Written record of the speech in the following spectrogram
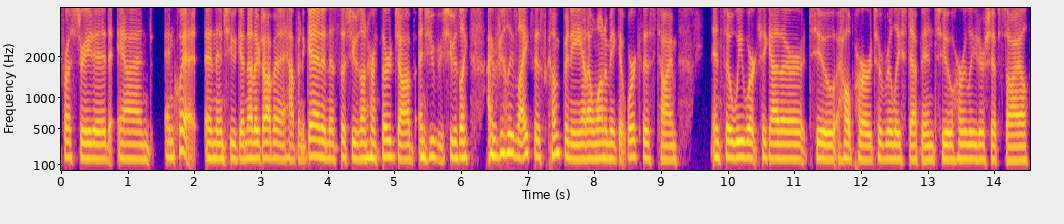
frustrated and and quit. And then she would get another job and it happened again. And then so she was on her third job and she she was like I really like this company and I want to make it work this time. And so we worked together to help her to really step into her leadership style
